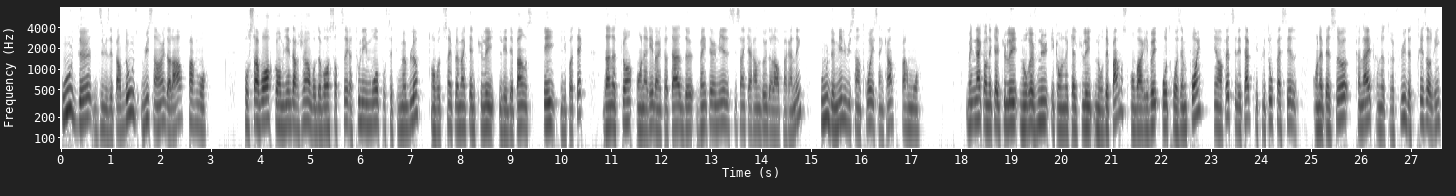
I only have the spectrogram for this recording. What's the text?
ou de, divisé par 12, 801 par mois. Pour savoir combien d'argent on va devoir sortir à tous les mois pour cet immeuble-là, on va tout simplement calculer les dépenses et l'hypothèque. Dans notre cas, on arrive à un total de 21 642 par année ou de 1803,50 par mois. Maintenant qu'on a calculé nos revenus et qu'on a calculé nos dépenses, on va arriver au troisième point. Et en fait, c'est l'étape qui est plutôt facile. On appelle ça connaître notre flux de trésorerie.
